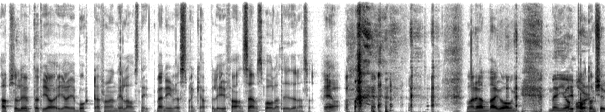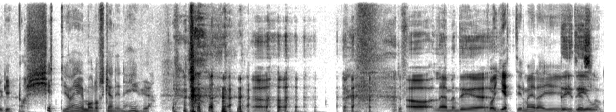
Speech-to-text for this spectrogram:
absolut att jag, jag är borta från en del avsnitt, men Investment Capital är ju fan sämst på hålla tiden alltså. Ja. Varenda gång. men Det jag är pott har... om 20. Ja shit, jag är i Mall of Scandinavia. Ja, nej men det... Var jättin med dig i, Det- i det är Teslan? o-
